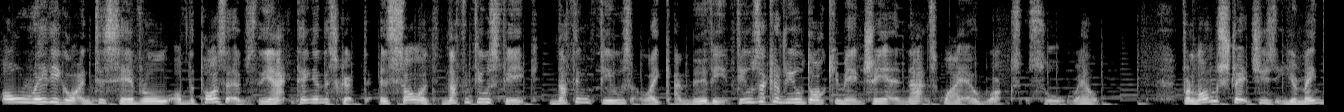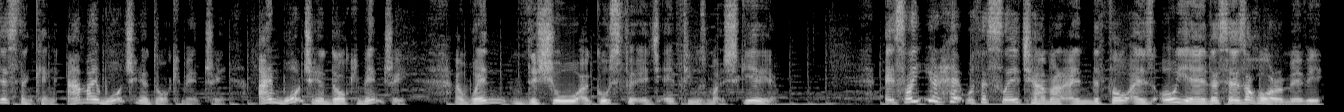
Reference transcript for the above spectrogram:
already got into several of the positives. The acting and the script is solid. Nothing feels fake. Nothing feels like a movie. It feels like a real documentary, and that's why it works so well. For long stretches, your mind is thinking, Am I watching a documentary? I'm watching a documentary. And when they show a ghost footage, it feels much scarier. It's like you're hit with a sledgehammer, and the thought is, oh yeah, this is a horror movie,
